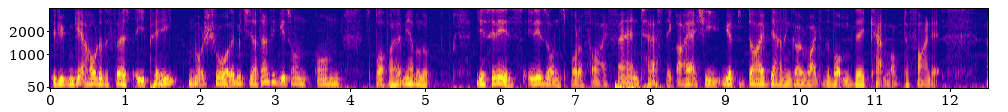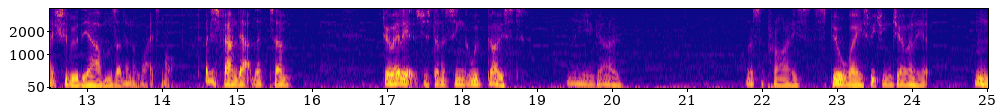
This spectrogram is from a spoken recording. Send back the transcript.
if you can get hold of the first EP, I'm not sure. Let me. I don't think it's on on Spotify. Let me have a look. Yes, it is. It is on Spotify. Fantastic. I actually, you have to dive down and go right to the bottom of their catalogue to find it. Uh, it should be with the albums. I don't know why it's not. I just found out that um, Joe Elliott's just done a single with Ghost. There you go. What a surprise. Spillways featuring Joe Elliott. Hmm.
